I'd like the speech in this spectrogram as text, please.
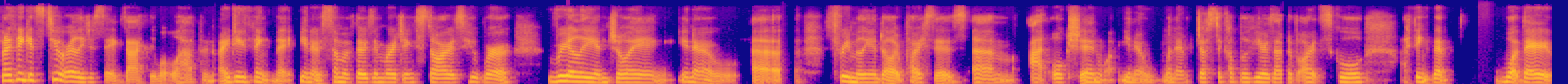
But I think it's too early to say exactly what will happen. I do think that you know some of those emerging stars who were really enjoying you know uh, three million dollar prices um, at auction, you know, when I'm just a couple of years out of art school, I think that what they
